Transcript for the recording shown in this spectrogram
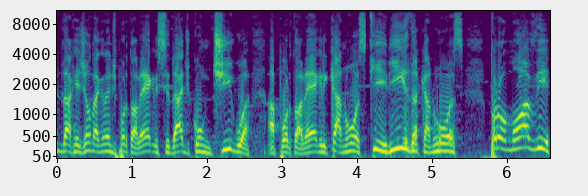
da região da Grande Porto Alegre, cidade contígua a Porto Alegre. Canoas, querida Canoas, promove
